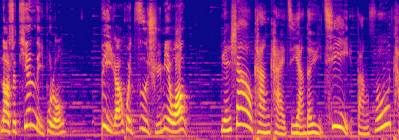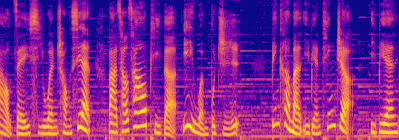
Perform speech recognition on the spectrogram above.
那是天理不容，必然会自取灭亡。袁绍慷慨激昂的语气，仿佛讨贼檄文重现，把曹操批得一文不值。宾客们一边听着，一边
